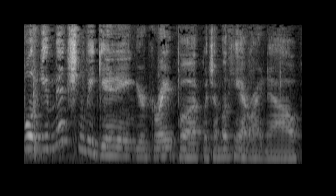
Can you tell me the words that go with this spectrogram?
Well, you mentioned beginning your great book, which I'm looking at right now,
